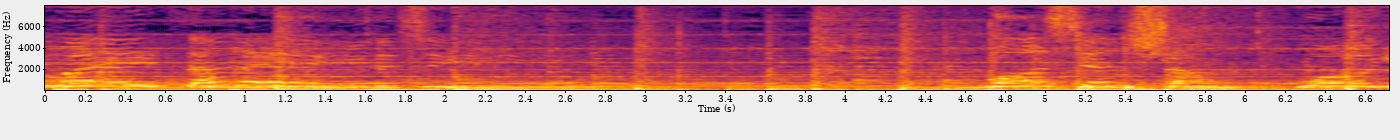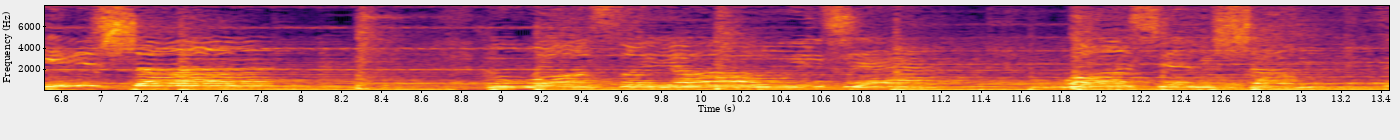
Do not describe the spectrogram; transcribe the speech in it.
为赞美的心，我献上我一生和我所有一切。我献上自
